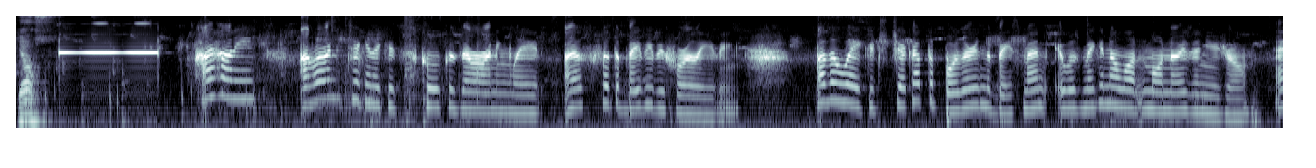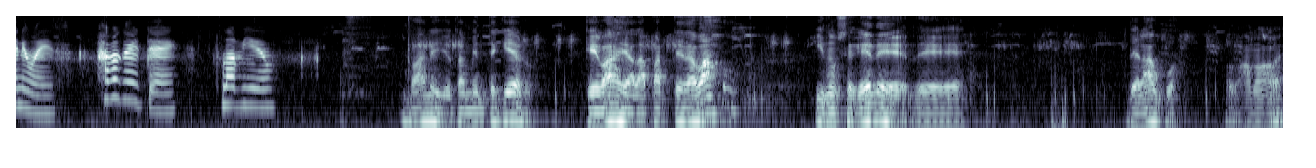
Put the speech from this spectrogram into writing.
Dios. Hi, honey. I'm going to take the kids to school because they're running late. I also fed the baby before leaving. By the way, could you check out the boiler in the basement? It was making a lot more noise than usual. Anyways, have a great day. Love you. Vale, yo también te quiero. Que baje a la parte de abajo y no se quede de, del agua. Pues vamos a ver.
